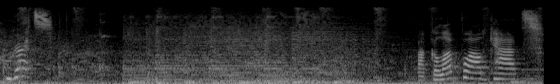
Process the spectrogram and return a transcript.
Congrats. Buckle up, Wildcats.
